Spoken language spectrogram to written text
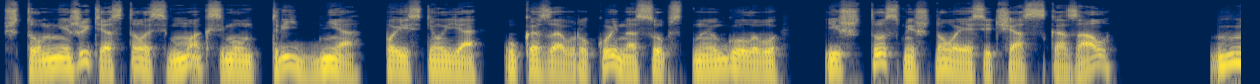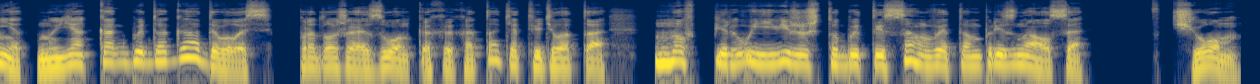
что мне жить осталось максимум три дня, пояснил я, указав рукой на собственную голову. И что смешного я сейчас сказал? Нет, ну я как бы догадывалась, продолжая звонко хохотать, ответила та. Но впервые вижу, чтобы ты сам в этом признался. В чем?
